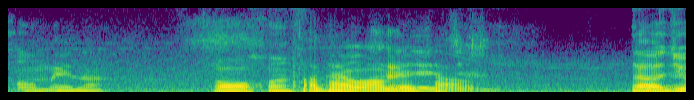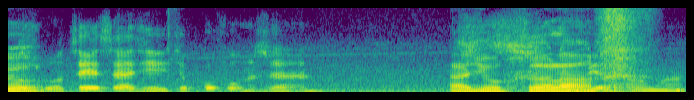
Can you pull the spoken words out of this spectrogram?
框没了，哦混，淘汰王被抢了，然后就说这赛季就不封神，然后就喝了别，喝吗？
